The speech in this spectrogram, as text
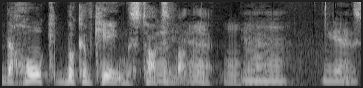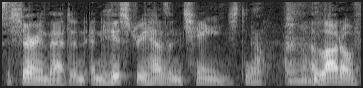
the whole book of Kings talks about that. Thanks for sharing that. And, and history hasn't changed. No. A lot of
